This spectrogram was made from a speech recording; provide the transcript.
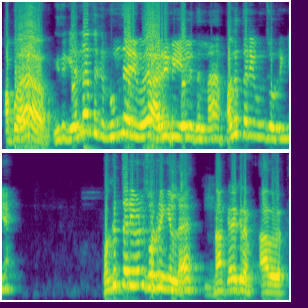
அப்ப இதுக்கு என்னத்துக்கு நுண்ணறிவு அறிவியல் இதெல்லாம்? பகுத்தறிவுன்னு சொல்றீங்க? பகுத்தறிவுன்னு சொல்றீங்கல்ல. நான் கேக்குறேன். அவ-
